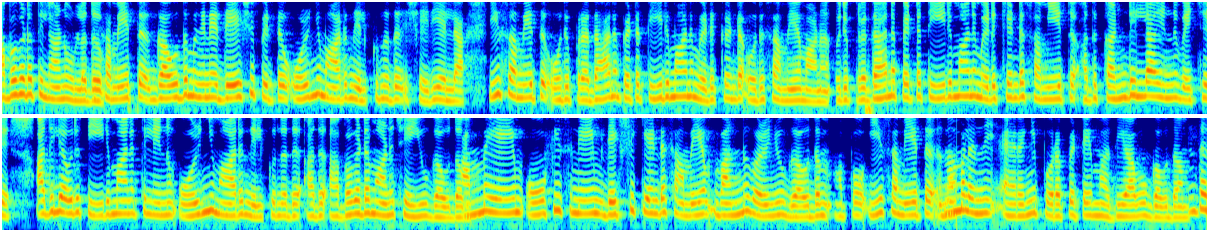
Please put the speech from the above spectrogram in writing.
അപകടത്തിലാണ് ഉള്ളത്. സമയത്ത് ഗൗതം ഇങ്ങനെ ദേഷ്യപ്പെട്ട് ഒഴിഞ്ഞു മാറി നിൽക്കുന്നത് ശരിയല്ല. ഈ സമയത്ത് ഒരു പ്രധാനപ്പെട്ട തീരുമാനം എടുക്കേണ്ട ഒരു സമയമാണ്. ഒരു പ്രധാനപ്പെട്ട തീരുമാനം എടുക്കേണ്ട സമയത്ത് അത് കണ്ടില്ല എന്ന് വെച്ച് അതിലെ ഒരു തീരുമാനത്തിൽ നിന്നും ഒഴിഞ്ഞു മാറി നിൽക്കുന്നത് അത് അപകടമാണ് ചെയ്യൂ ഗൗതം. അമ്മയെയും ഓഫീസിനെയും രക്ഷിക്കേണ്ട സമയം വന്നു കഴിഞ്ഞു ഗൗതം. അപ്പോൾ ഈ സമയത്ത് നമ്മൾ ഇന്ന് ഇറങ്ങി പുറപ്പെട്ടേ മതിയാവൂ ഗൗതം. എന്താ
